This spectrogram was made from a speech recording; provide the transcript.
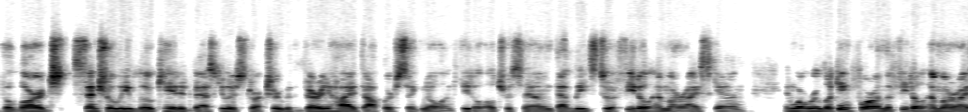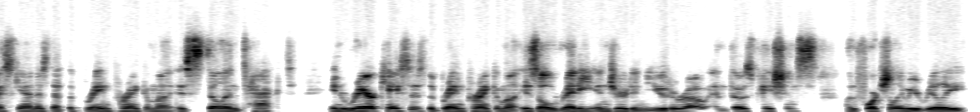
the large centrally located vascular structure with very high Doppler signal on fetal ultrasound. That leads to a fetal MRI scan. And what we're looking for on the fetal MRI scan is that the brain parenchyma is still intact in rare cases, the brain parenchyma is already injured in utero, and those patients, unfortunately, we really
